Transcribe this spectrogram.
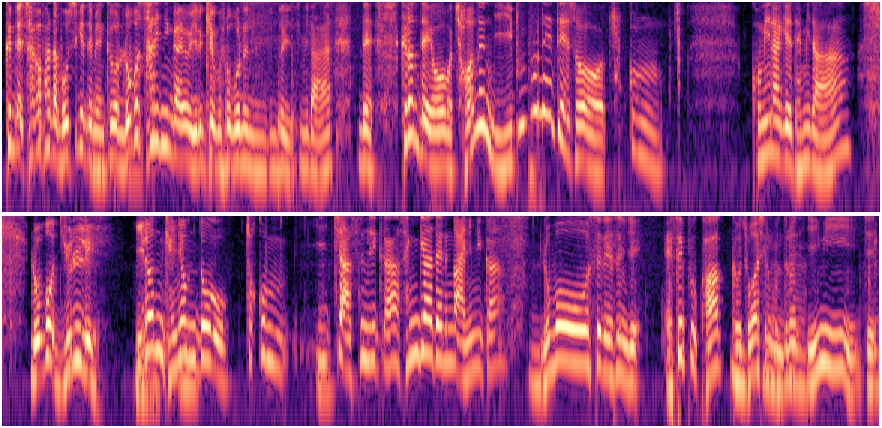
근데 작업하다 못 쓰게 되면 그건 로봇 살인인가요? 이렇게 물어보는 분도 있습니다. 네. 그런데요, 저는 이 부분에 대해서 조금 고민하게 됩니다. 로봇 윤리. 이런 음. 개념도 조금 있지 않습니까? 생겨야 되는 거 아닙니까? 로봇에 대해서 이제 SF 과학 그 음. 좋아하시는 분들은 이미 이제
